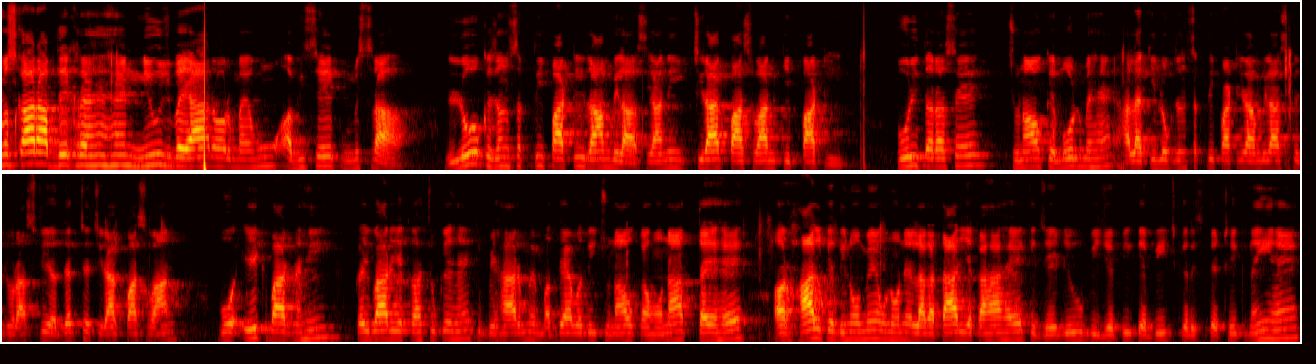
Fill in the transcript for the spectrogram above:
नमस्कार, आप देख रहे हैं न्यूज़ बयार और मैं हूँ अभिषेक मिश्रा। लोक जनशक्ति पार्टी रामविलास, यानी चिराग पासवान की पार्टी, पूरी तरह से चुनाव के मोड में है। हालाँकि लोक जनशक्ति पार्टी रामविलास के जो राष्ट्रीय अध्यक्ष है, चिराग पासवान, वो एक बार नहीं, कई बार ये कह चुके हैं कि बिहार में मध्यावधि चुनाव का होना तय है और हाल के दिनों में उन्होंने लगातार ये कहा है कि जेडीयू, बीजेपी के बीच के रिश्ते ठीक नहीं हैं।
